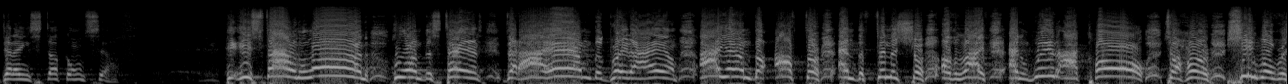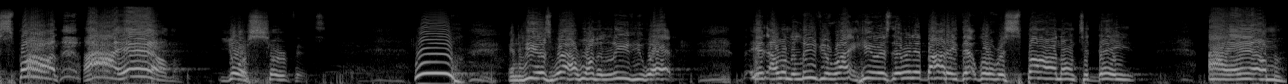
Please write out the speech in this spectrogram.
that ain't stuck on self. He's found one who understands that I am the great I am. I am the author and the finisher of life. And when I call to her, she will respond, I am your servant. Woo! And here's where I want to leave you at. I want to leave you right here. Is there anybody that will respond on today? I am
